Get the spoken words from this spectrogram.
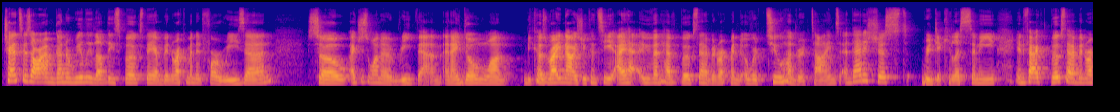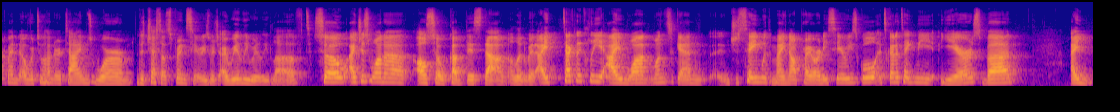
chances are I'm to really love these books. They have been recommended for a reason. So I just want to read them and I don't want, because right now, as you can see, I even have books that have been recommended over 200 times and that is just ridiculous to me. In fact, books that have been recommended over 200 times were the Chestnut Spring series, which I really, really loved. So I just want to also cut this down a little bit. I technically, I want, once again, just same with my not priority series goal. It's going to take me years, but I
